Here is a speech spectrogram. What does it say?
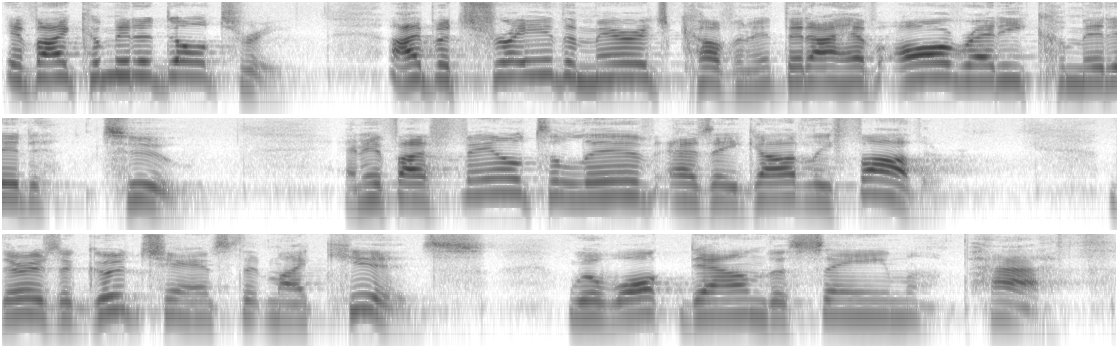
If I commit adultery, I betray the marriage covenant that I have already committed to. And if I fail to live as a godly father, there is a good chance that my kids will walk down the same path.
